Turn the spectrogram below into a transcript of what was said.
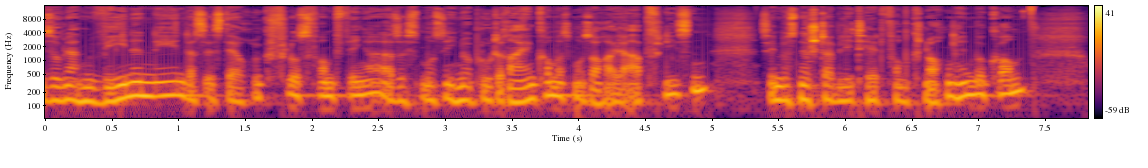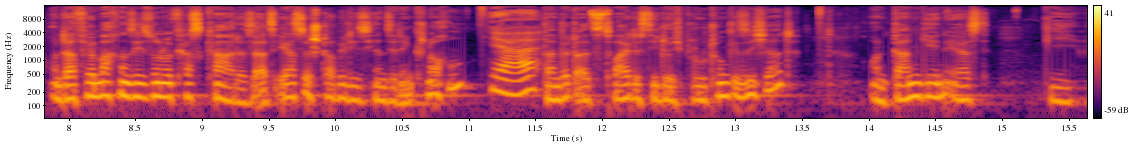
die sogenannten Venen nähen. Das ist der Rückfluss vom Finger. Also es muss nicht nur Blut reinkommen, es muss auch wieder abfließen. Sie müssen eine Stabilität vom Knochen hinbekommen. Und dafür machen Sie so eine Kaskade. Als erstes stabilisieren Sie den Knochen. Ja. Dann wird als zweites die Durchblutung gesichert. Und dann gehen erst die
